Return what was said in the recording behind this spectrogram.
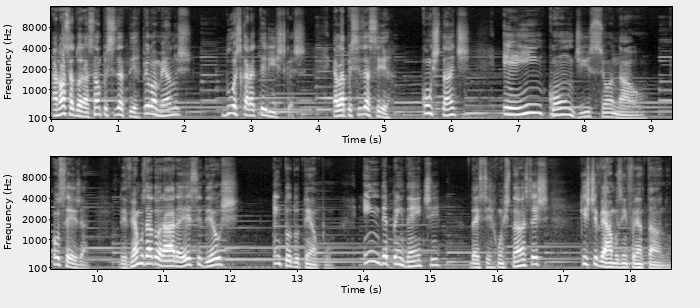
A nossa adoração precisa ter pelo menos duas características. Ela precisa ser constante e incondicional. Ou seja, devemos adorar a esse Deus em todo o tempo, independente das circunstâncias que estivermos enfrentando.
